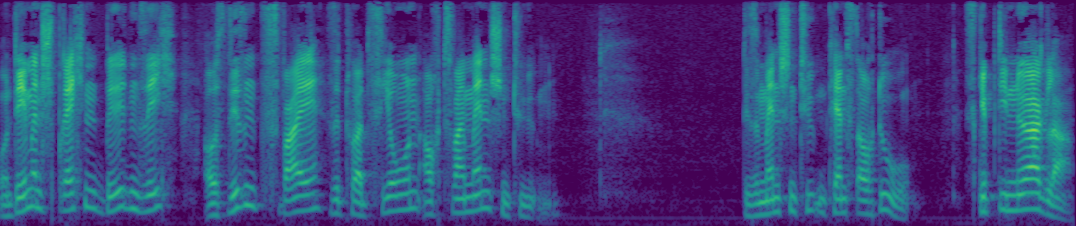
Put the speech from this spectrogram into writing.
Und dementsprechend bilden sich aus diesen zwei Situationen auch zwei Menschentypen. Diese Menschentypen kennst auch du. Es gibt die Nörgler,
